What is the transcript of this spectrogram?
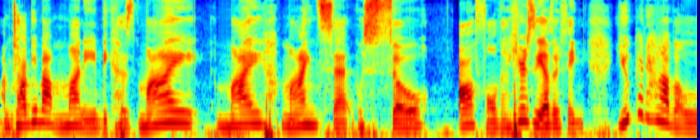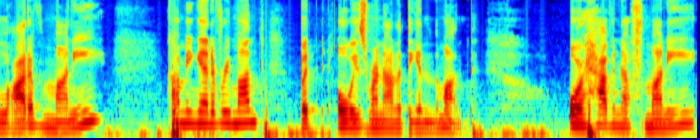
I'm talking about money because my my mindset was so awful. Now here's the other thing. You can have a lot of money coming in every month, but always run out at the end of the month or have enough money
